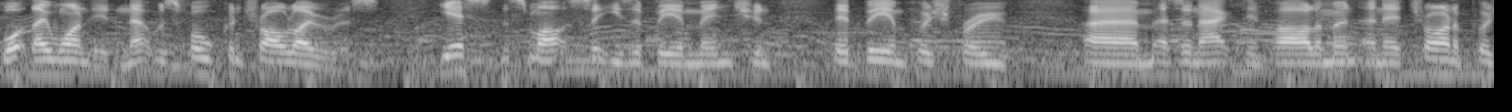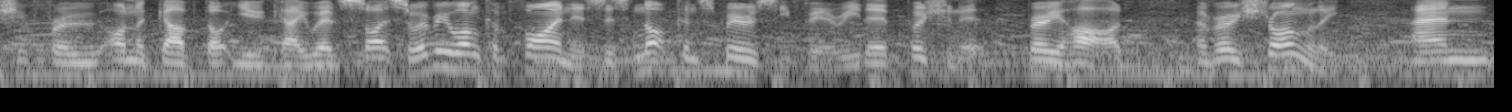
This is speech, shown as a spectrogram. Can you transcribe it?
what they wanted, and that was full control over us. Yes, the smart cities are being mentioned; they're being pushed through um, as an act in Parliament, and they're trying to push it through on the gov.uk website, so everyone can find this. It's not conspiracy theory; they're pushing it very hard and very strongly. And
